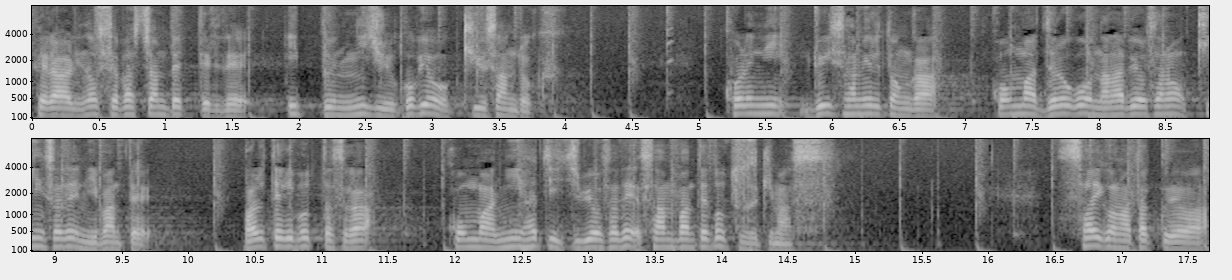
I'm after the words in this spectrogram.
フェラーリのセバスチャン・ベッテルで1分25秒936これにルイス・ハミルトンがコンマ057秒差の僅差で2番手。バルテリ・ボッタスがコンマ281秒差で3番手と続きます。最後のアタックでは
